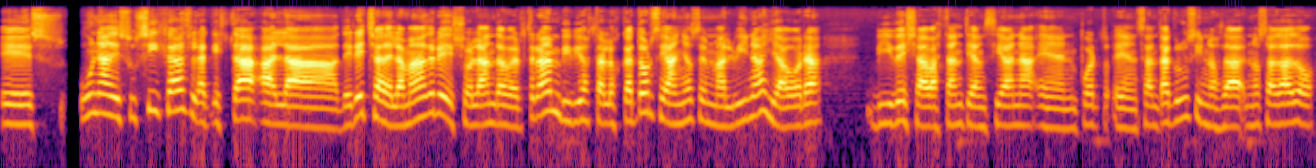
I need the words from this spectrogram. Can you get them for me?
es una de sus hijas, la que está a la derecha de la madre, Yolanda Bertrán, vivió hasta los 14 años en Malvinas y ahora vive ya bastante anciana en, Puerto, en Santa Cruz y nos, nos ha dado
